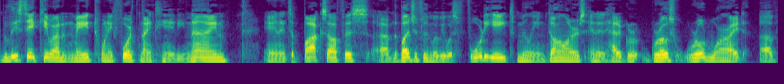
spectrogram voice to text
release date came out on May 24th, 1989, and it's a box office. Um, the budget for the movie was $48 million, and it had a gr- gross worldwide of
